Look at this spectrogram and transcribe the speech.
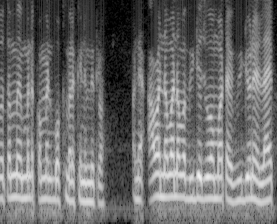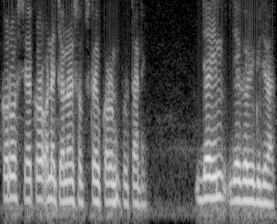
તો તમે મને કમેન્ટ બોક્સમાં લખીને મોકલો. અને આવા નવા નવા વીડિયો જોવા માટે વિડીયોને લાઇક કરો શેર કરો અને ચેનલને સબસ્ક્રાઈબ કરવાનું ભૂલતા નહીં. જય હિન્દ, જય ગરવી ગુજરાત.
